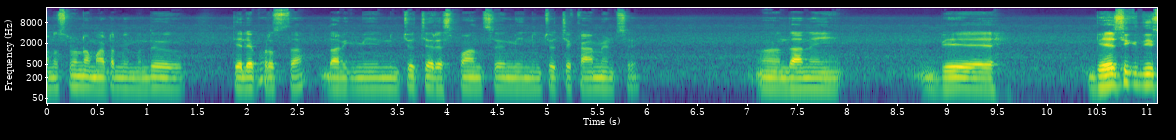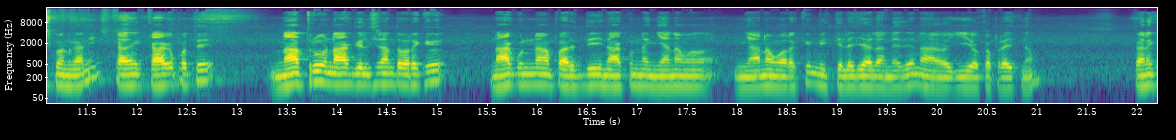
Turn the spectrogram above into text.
మనసులో ఉన్న మాట మీ ముందు తెలియపరుస్తా. దానికి మీ నుంచి వచ్చే రెస్పాన్స్ మీ నుంచి వచ్చే కామెంట్స్ దాన్ని బే బేసిక్ తీసుకొని కానీ కాకపోతే నా త్రూ నాకు తెలిసినంత వరకు నాకున్న పరిధి నాకున్న జ్ఞానం జ్ఞానం వరకు మీకు తెలియజేయాలనేదే నా ఈ యొక్క ప్రయత్నం. కనుక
